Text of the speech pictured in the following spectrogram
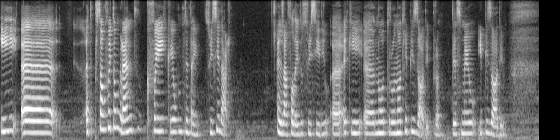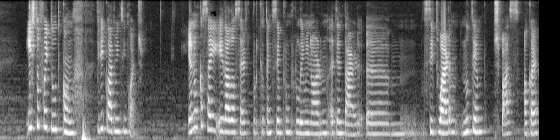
e uh, a depressão foi tão grande que foi que eu me tentei suicidar. Eu já falei do suicídio uh, aqui uh, no, outro, no outro episódio, pronto, desse meu episódio. Isto foi tudo com 24, 25 anos. Eu nunca sei a idade ao certo porque eu tenho sempre um problema enorme a tentar uh, situar-me no tempo, espaço, ok?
